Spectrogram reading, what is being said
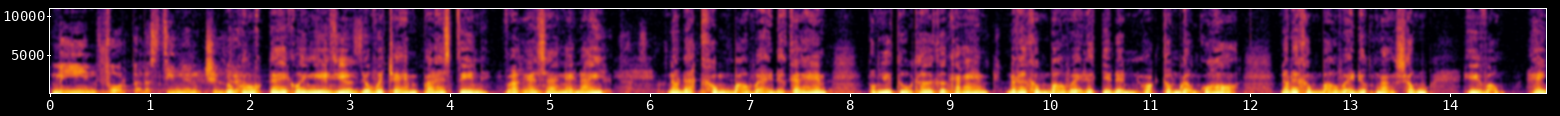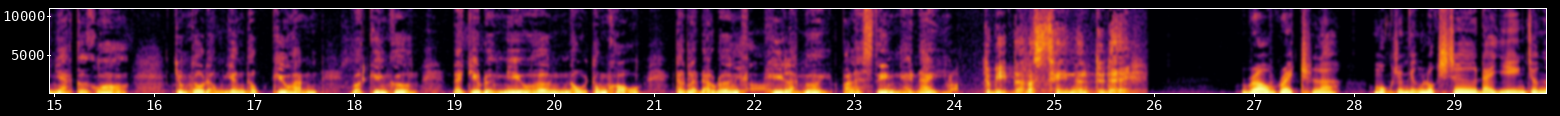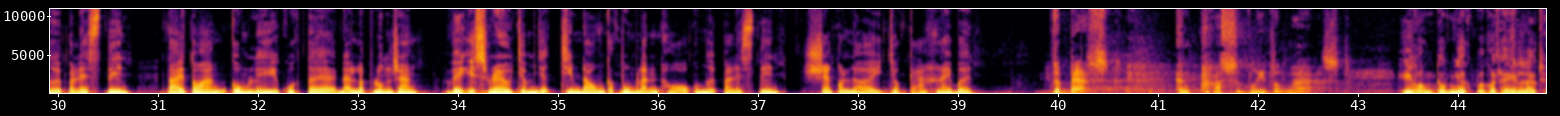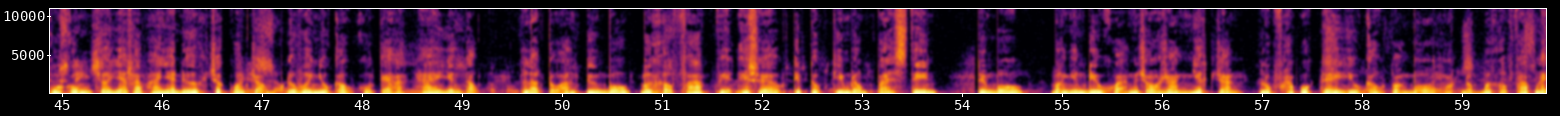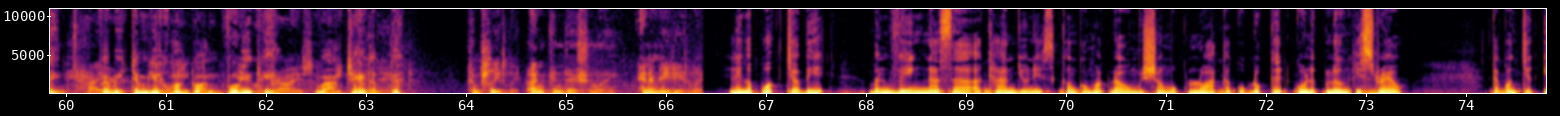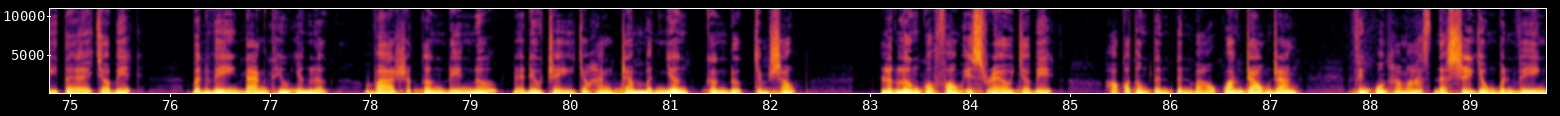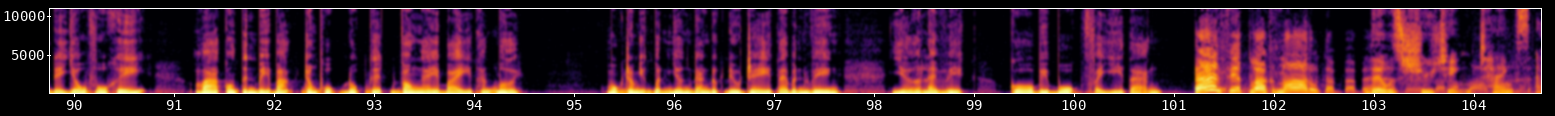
Luật pháp quốc tế có ý nghĩa gì đối với trẻ em Palestine và Gaza ngày nay? Nó đã không bảo vệ được các em, cũng như tuổi thơ của các em. Nó đã không bảo vệ được gia đình hoặc cộng đồng của họ. Nó đã không bảo vệ được mạng sống, hy vọng hay nhà cửa của họ. Chúng tôi là một dân tộc kiêu hãnh và kiên cường đã chịu đựng nhiều hơn nỗi thống khổ, thật là đau đớn khi là người Palestine ngày nay. To be Palestinian today. Roe Rachler, một trong những luật sư đại diện cho người Palestine tại Tòa án Công lý Quốc tế đã lập luận rằng việc Israel chấm dứt chiếm đóng các vùng lãnh thổ của người Palestine sẽ có lợi cho cả hai bên. The best and possibly the last. Hy vọng tốt nhất và có thể là cuối cùng cho giải pháp hai nhà nước rất quan trọng đối với nhu cầu của cả hai dân tộc là tòa án tuyên bố bất hợp pháp việc Israel tiếp tục chiếm đóng Palestine. Tuyên bố bằng những điều khoản rõ ràng nhất rằng luật pháp quốc tế yêu cầu toàn bộ hoạt động bất hợp pháp này phải bị chấm dứt hoàn toàn vô điều kiện và ngay lập tức. Liên Hợp Quốc cho biết Bệnh viện Nasser ở Khan Yunis không còn hoạt động sau một loạt các cuộc đột kích của lực lượng Israel. Các quan chức y tế cho biết bệnh viện đang thiếu nhân lực và rất cần điện nước để điều trị cho hàng trăm bệnh nhân cần được chăm sóc. Lực lượng quốc phòng Israel cho biết họ có thông tin tình báo quan trọng rằng phiến quân Hamas đã sử dụng bệnh viện để giấu vũ khí và con tin bị bắt trong cuộc đột kích vào ngày 7 tháng 10. Một trong những bệnh nhân đang được điều trị tại bệnh viện nhớ lại việc cô bị buộc phải di tản.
